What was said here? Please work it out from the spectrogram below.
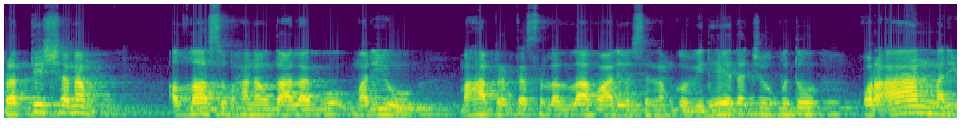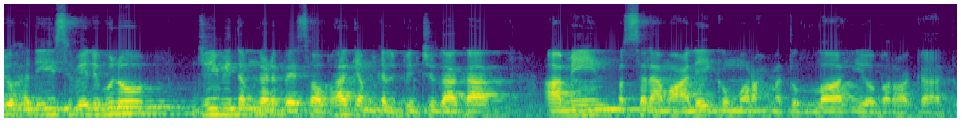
ప్రతి క్షణం అల్లా సుబానవ్ తాలాకు మరియు మహాప్రక్త సల్లల్లాహు అలీ వసలంకు విధేయత చూపుతూ ఖురాన్ మరియు హదీస్ వెలుగులో జీవితం గడిపే సౌభాగ్యం కల్పించుగాక آمین السلام علیکم ورحمۃ اللہ وبرکاتہ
